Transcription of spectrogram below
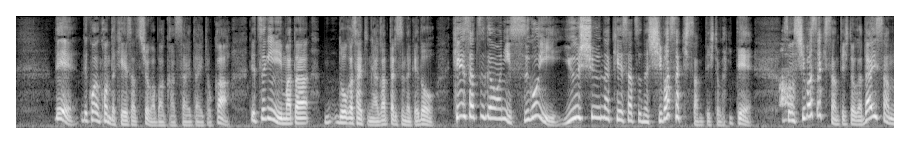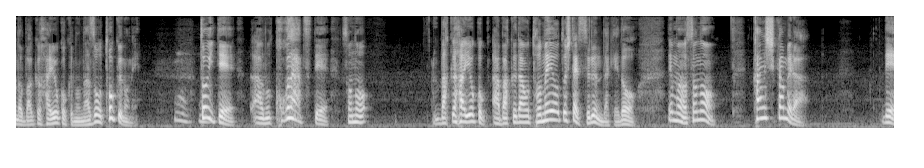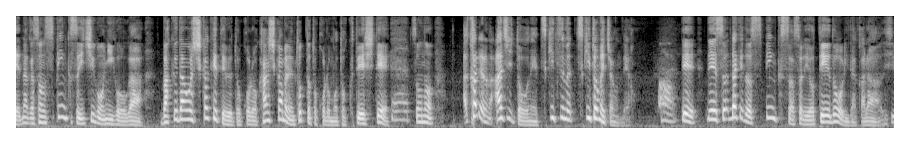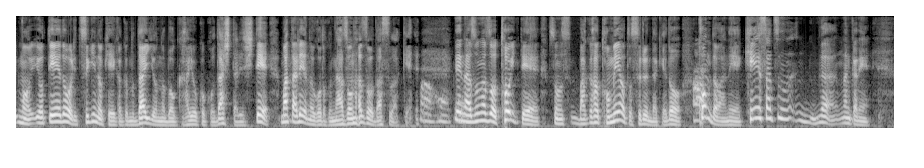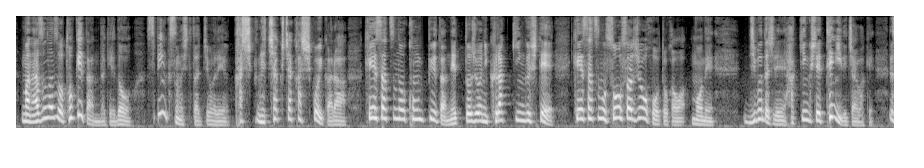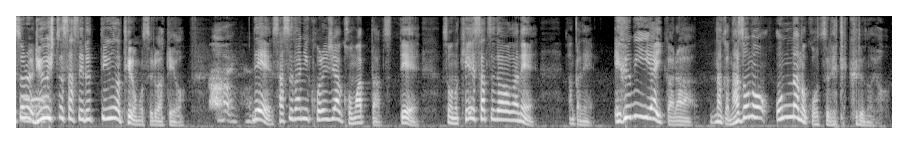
で、で、今度は警察署が爆発されたりとか、で、次にまた動画サイトに上がったりするんだけど、警察側にすごい優秀な警察の柴崎さんって人がいて、はいその柴崎さんって人が第三の爆破予告の謎を解くのね。うん解いて、あの、ここだっつって、その、爆破予告、あ、爆弾を止めようとしたりするんだけど、でも、その、監視カメラで、なんかそのスピンクス1号2号が爆弾を仕掛けてるところ、監視カメラに撮ったところも特定して、その、あ彼らのアジトをね、突き詰め、突き止めちゃうんだよ。はい。で、で、そ、だけど、スピンクスはそれ予定通りだから、もう予定通り次の計画の第4の爆破予告を出したりして、また例のごとく謎々を出すわけ。で、謎々を解いて、その爆破を止めようとするんだけど、はい今度はね、警察が、なんかね、まあ、謎々を解けたんだけど、スピンクスの人たちはね、かし、めちゃくちゃ賢いから、警察のコンピューターネット上にクラッキングして、警察の捜査情報とかはもうね、自分たちでね、ハッキングして手に入れちゃうわけ。で、それを流出させるっていうようなテロもするわけよ。はい。で、さすがにこれじゃあ困ったっつって、その警察側がね、なんかね、FBI から、なんか謎の女の子を連れてくるのよ。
